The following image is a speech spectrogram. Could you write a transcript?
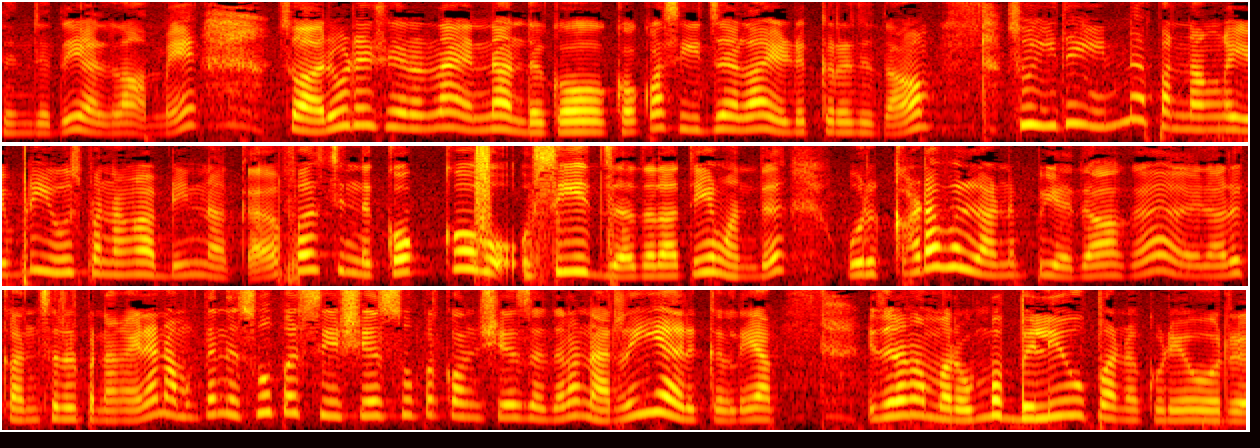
செஞ்சது எல்லாமே. ஸோ அறுவடை செய்கிறதுனா என்ன? அந்த கொ கொக்கோ சீட்ஸ் எல்லாம் எடுக்கிறது தான். ஸோ இது என்ன பண்ணாங்க? எப்படி யூஸ் பண்ணாங்க? அப்படின்னாக்க ஃபர்ஸ்ட் இந்த கொக்கோ சீட்ஸ் அதெல்லாத்தையும் வந்து ஒரு கடவுள் அனுப்பியதாக எல்லோரும் கன்சிடர் பண்ணாங்க. ஏன்னா நமக்கு தான் இந்த சூப்பர் சீஷியஸ் சூப்பர் கான்ஷியஸ் அதெல்லாம் நிறைய இருக்குது இல்லையா? இதெல்லாம் நம்ம ரொம்ப பிலீவ் பண்ணக்கூடிய ஒரு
